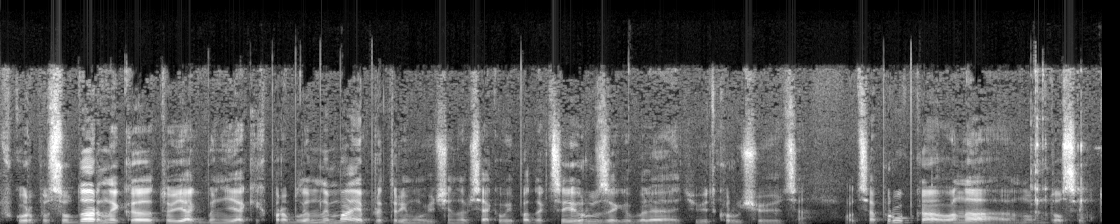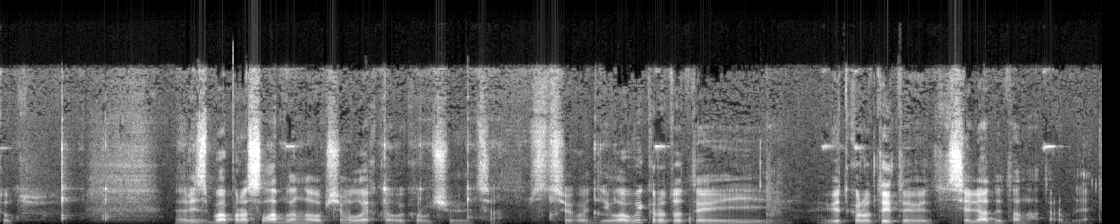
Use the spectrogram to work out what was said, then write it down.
в корпус ударника, то якби ніяких проблем немає, притримуючи на всяк випадок цей грузик, блядь, відкручується. Оця пробка, вона ну, досить тут різьба прослаблена, в общем, легко викручується з цього діла. Викрутити і відкрутити від селя детонатор, блядь.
